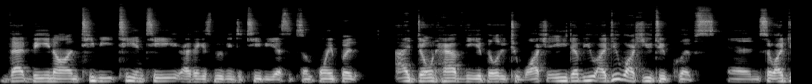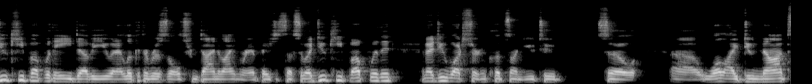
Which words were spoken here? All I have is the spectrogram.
that being on TB, TNT, I think it's moving to TBS at some point, but I don't have the ability to watch AEW. I do watch YouTube clips, and so I do keep up with AEW, and I look at the results from Dynamite and Rampage and stuff. So I do keep up with it, and I do watch certain clips on YouTube. So uh, while I do not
